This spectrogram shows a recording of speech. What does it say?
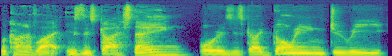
were kind of like, is this guy staying or is this guy going? Do we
